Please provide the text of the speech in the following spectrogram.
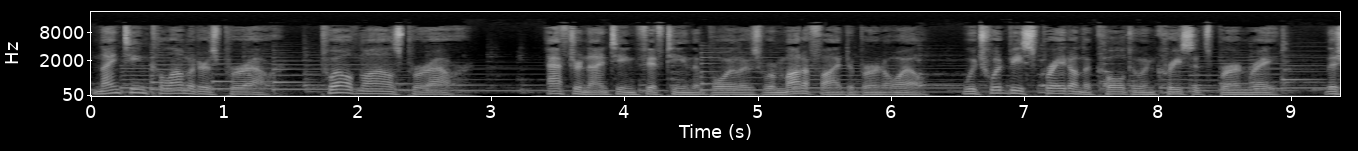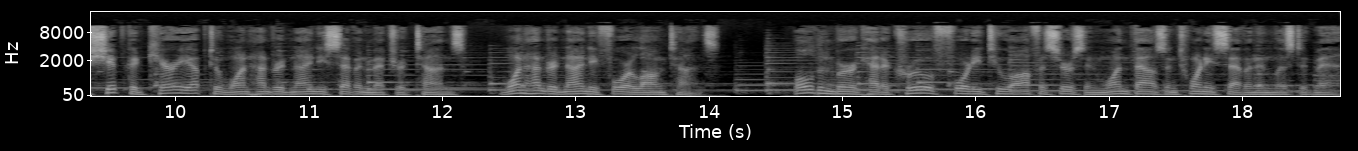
19 kilometers per hour, 12 miles per hour. After 1915, the boilers were modified to burn oil, which would be sprayed on the coal to increase its burn rate. The ship could carry up to 197 metric tons, 194 long tons. Oldenburg had a crew of 42 officers and 1,027 enlisted men.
